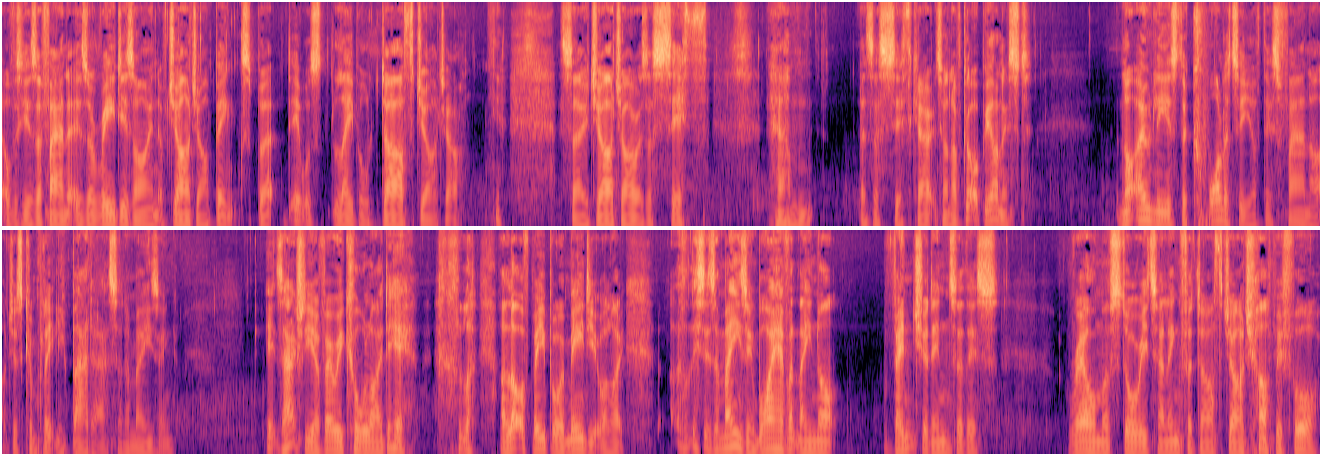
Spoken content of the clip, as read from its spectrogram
Obviously, as a fan, it is a redesign of Jar Jar Binks, but it was labeled Darth Jar Jar. so Jar Jar as a Sith, um, as a Sith character, and I've got to be honest. Not only is the quality of this fan art just completely badass and amazing, it's actually a very cool idea. a lot of people immediately were like, oh, "This is amazing! Why haven't they not ventured into this realm of storytelling for Darth Jar Jar before?"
